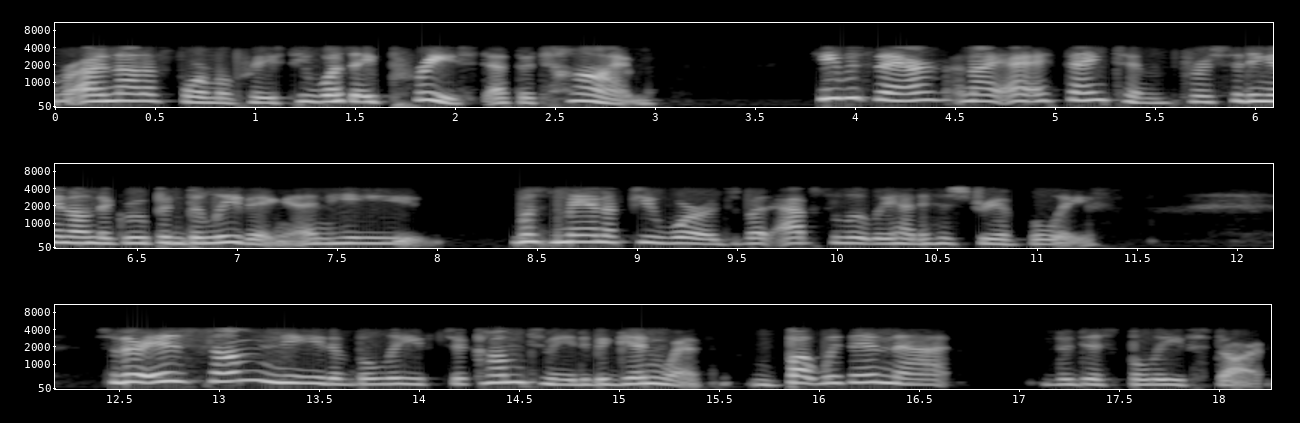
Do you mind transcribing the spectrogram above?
uh, not a former priest. He was a priest at the time. He was there, and I, I thanked him for sitting in on the group and believing. And he was man of few words, but absolutely had a history of belief. So there is some need of belief to come to me to begin with, but within that, the disbelief starts.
